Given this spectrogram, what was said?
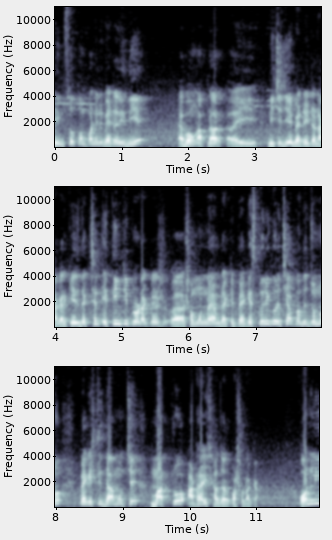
রিমসো কোম্পানির ব্যাটারি দিয়ে এবং আপনার এই নিচে যে ব্যাটারিটা ঢাকার কেস দেখছেন, এই তিনটি প্রোডাক্টের সমন্বয়ে আমরা একটি প্যাকেজ তৈরি করেছি আপনাদের জন্য। প্যাকেজটির দাম হচ্ছে মাত্র আঠাইশ হাজার পাঁচশো টাকা। অনলি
